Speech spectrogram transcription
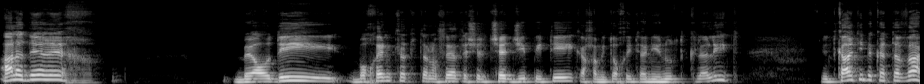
על הדרך בעודי בוחן קצת את הנושא הזה של צ'אט GPT, ככה מתוך התעניינות כללית, נתקלתי בכתבה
